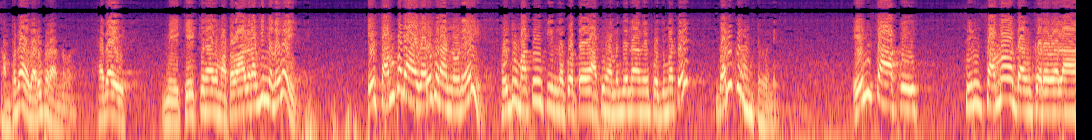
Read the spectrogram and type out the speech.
සම්පදාය ගරු කරන්න ඕනේ. හැබැයි මේ එක එක්කෙනාගේ මතවාද රකින්න නෙමෙයි. ඒ සම්පදාය ගරු කරන්න ඕනේ ඇයි? පොදු මතයක ඉන්නකොට අපි හැමදෙනා මේ පොදු මතේ ගරු කරන්න ඕනේ. ඒ නිසා අපි සිල් සමාදන් කරවලා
